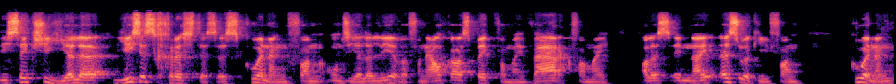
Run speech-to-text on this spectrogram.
die seksuele Jesus Christus is koning van ons hele lewe van elke aspek van my werk van my alles en hy is ook hier van koning.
